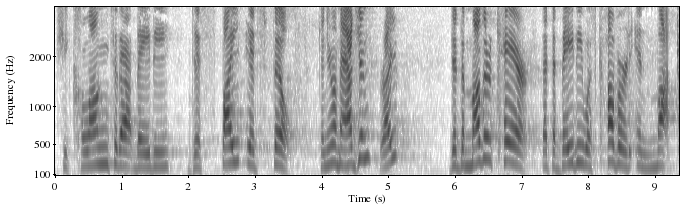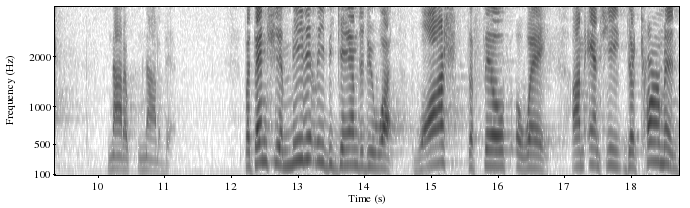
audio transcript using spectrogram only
She clung to that baby despite its filth. Can you imagine, right? Did the mother care that the baby was covered in muck? Not a, not a bit. But then she immediately began to do what? Wash the filth away. Um, and she determined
